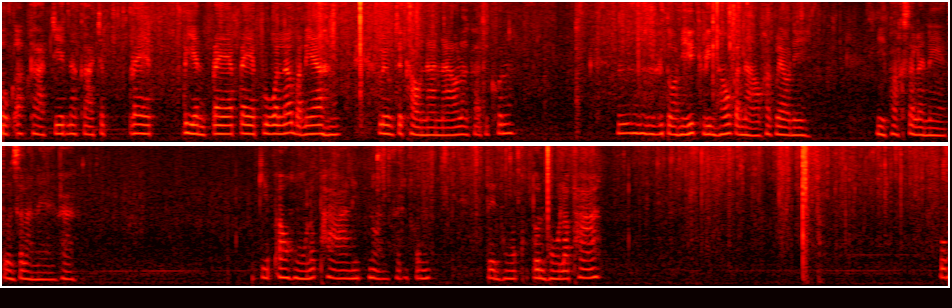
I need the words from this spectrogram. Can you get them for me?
ตกอากาศเย็นอากาศจะแปรเปลี่ยนแปรแปรปรวนแล้วบัดเนี้ยเริ่มจะเข้าหนาหนาวแล้วค่ะ ทุกคนตอนนี้กลิ่นเฮากับหนาวคักแล้วนี่นี่ผักสะระแหน่ต้นสะระแหน่ค่ะ เก็บเอาโหระพานิดหน่อยค่ะทุกคนต้นโหต้นโหระพาปรุง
